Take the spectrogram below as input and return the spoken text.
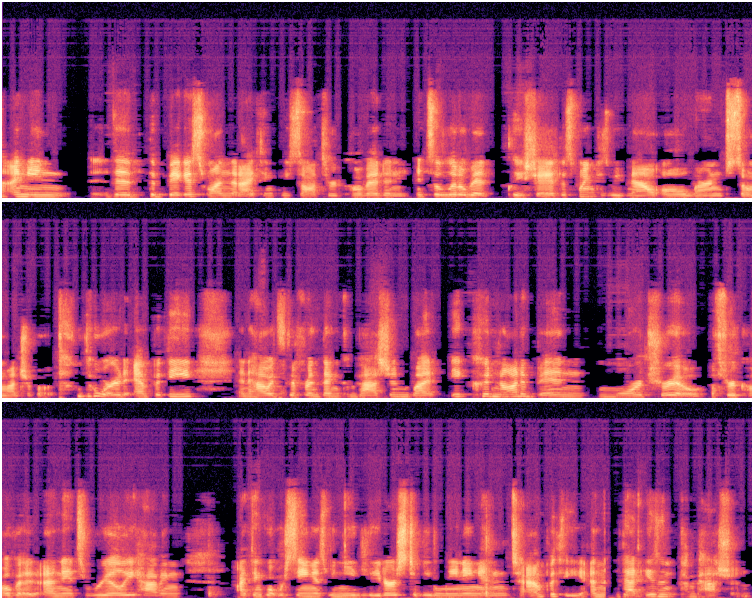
I mean, the the biggest one that I think we saw through COVID, and it's a little bit cliche at this point because we've now all learned so much about the word empathy and how it's different than compassion, but it could not have been more true through COVID. And it's really having, I think what we're seeing is we need leaders to be leaning into empathy, and that isn't compassion,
